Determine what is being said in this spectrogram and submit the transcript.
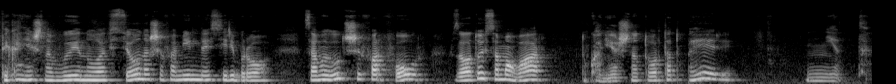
«Ты, конечно, вынула все наше фамильное серебро, самый лучший фарфор, золотой самовар, ну, конечно, торт от Перри». Нет.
